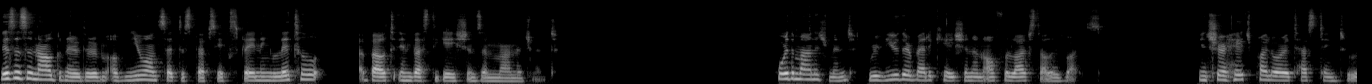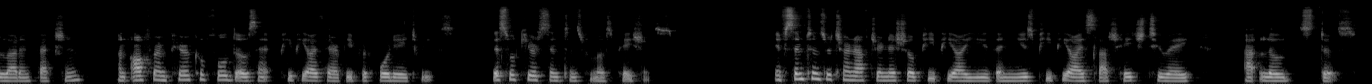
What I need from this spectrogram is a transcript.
This is an algorithm of new onset dyspepsia explaining little about investigations and management. For the management, review their medication and offer lifestyle advice. Ensure H. pylori testing to rule out infection, and offer empirical full dose PPI therapy for 48 weeks. This will cure symptoms for most patients. If symptoms return after initial PPIU, then use PPI slash H2A at low dose.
